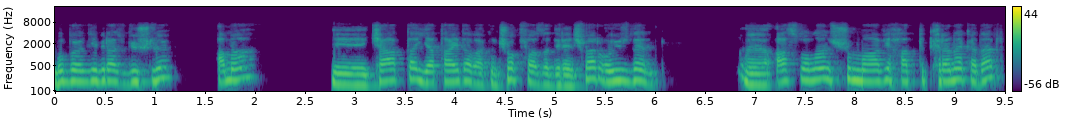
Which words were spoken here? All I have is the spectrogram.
bu bölge biraz güçlü ama e, kağıtta yatayda bakın çok fazla direnç var. O yüzden e, asıl olan şu mavi hattı kırana kadar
